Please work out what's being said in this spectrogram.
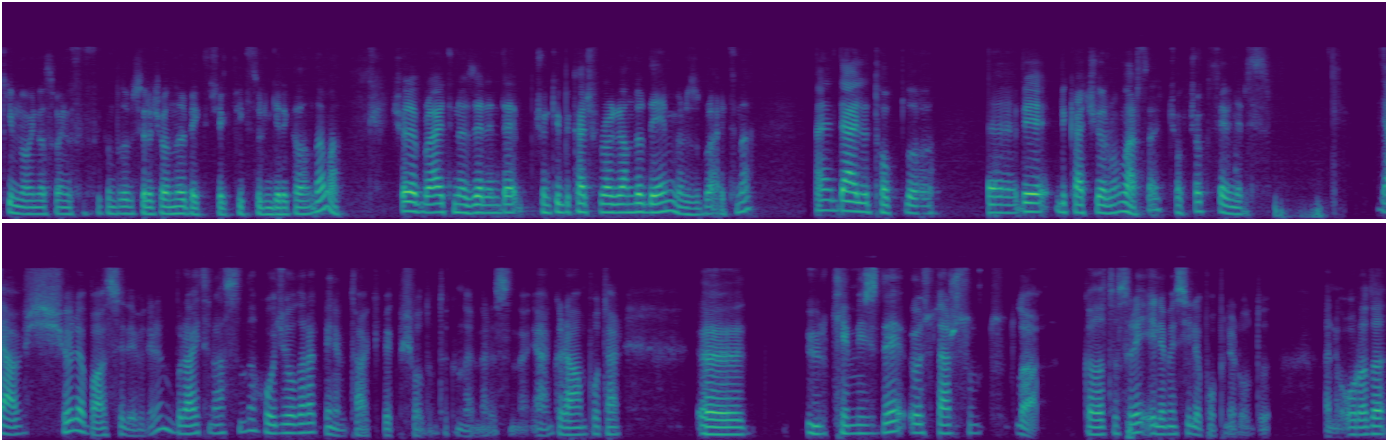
Kimle oynasa oynasın sıkıntılı bir süreç onları bekleyecek fixture'ın geri kalanında ama şöyle Brighton üzerinde çünkü birkaç programdır değinmiyoruz Brighton'a. Yani değerli toplu e, bir birkaç yorumu varsa çok çok seviniriz. Ya şöyle bahsedebilirim. Brighton aslında hoca olarak benim takip etmiş olduğum takımların arasında. Yani Graham Potter e, ülkemizde Östersund'la Galatasaray elemesiyle popüler oldu. Hani orada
